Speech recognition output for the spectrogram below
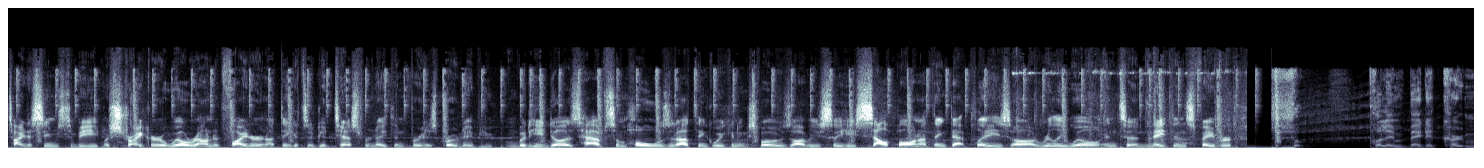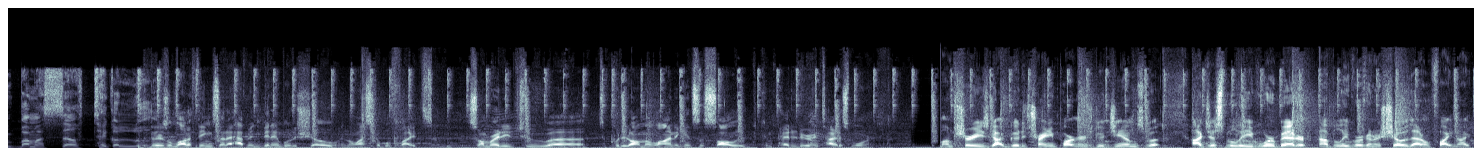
Titus seems to be a striker, a well-rounded fighter, and I think it's a good test for Nathan for his pro debut. But he does have some holes that I think we can expose. Obviously, he's southpaw, and I think that plays uh, really well into Nathan's favor. Pulling back the curtain by myself, take a look. There's a lot of things that I haven't been able to show in the last couple of fights. So I'm ready to, uh, to put it on the line against a solid competitor in Titus Moore. I'm sure he's got good training partners, good gyms, but I just believe we're better. I believe we're going to show that on fight night.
